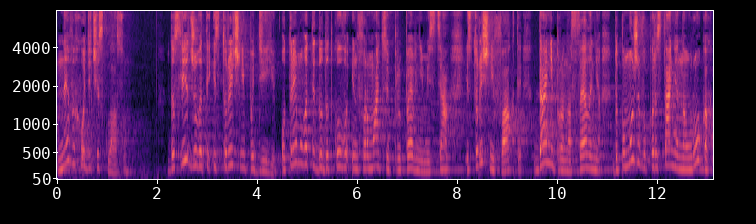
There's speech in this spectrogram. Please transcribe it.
не виходячи з класу. Досліджувати історичні події, отримувати додаткову інформацію про певні місця, історичні факти, дані про населення допоможе використання на уроках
